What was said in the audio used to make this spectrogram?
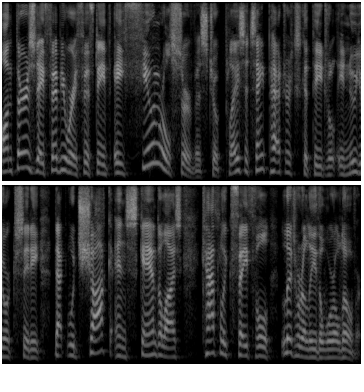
On Thursday, February 15th, a funeral service took place at St. Patrick's Cathedral in New York City that would shock and scandalize Catholic faithful literally the world over.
